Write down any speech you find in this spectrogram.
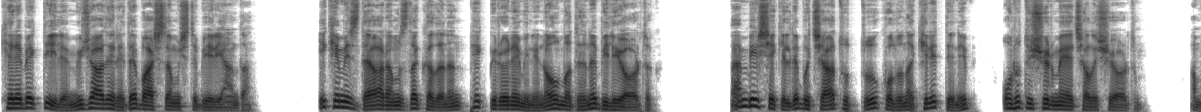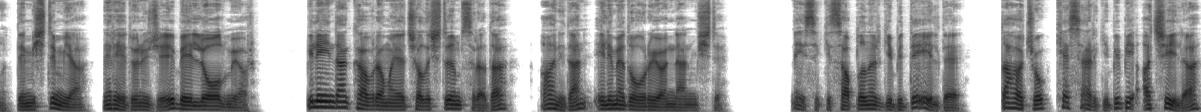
kelebekli ile mücadelede başlamıştı bir yandan. İkimiz de aramızda kalanın pek bir öneminin olmadığını biliyorduk. Ben bir şekilde bıçağı tuttuğu koluna kilitlenip onu düşürmeye çalışıyordum. Ama demiştim ya, nereye döneceği belli olmuyor. Bileğinden kavramaya çalıştığım sırada aniden elime doğru yönlenmişti. Neyse ki saplanır gibi değil de daha çok keser gibi bir açıyla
